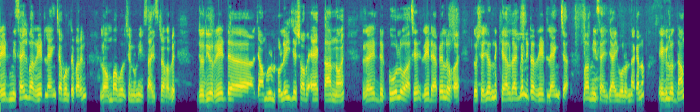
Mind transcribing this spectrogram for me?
রেড মিসাইল বা রেড ল্যাংচা বলতে পারেন লম্বা বলছেন উনি সাইজটা হবে। যদিও রেড জামরুল হলেই যে সব এক তা নয় রেড গোলও আছে রেড অ্যাপেলও হয় তো সেই জন্য খেয়াল রাখবেন এটা রেড ল্যাংচা বা মিসাইল যাই বলুন না কেন এগুলোর দাম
